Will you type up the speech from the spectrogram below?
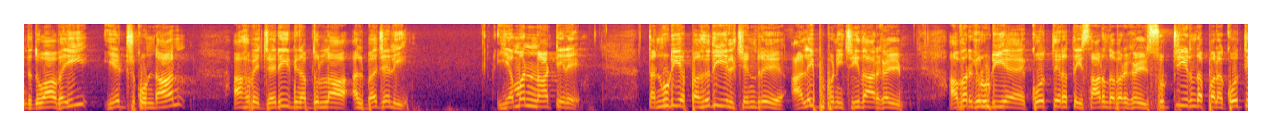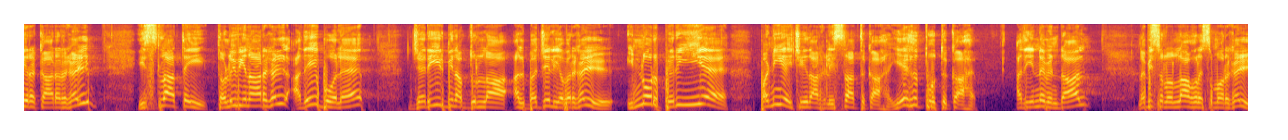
இந்த துவாவை ஏற்றுக்கொண்டான். ஆகவே ஜரீர் பின் அப்துல்லா அல் பஜலி யமன் நாட்டிலே தன்னுடைய பகுதியில் சென்று அழைப்பு பணி செய்தார்கள். அவர்களுடைய கோத்திரத்தை சார்ந்தவர்கள் சுற்றியிருந்த பல கோத்திரக்காரர்கள் இஸ்லாத்தை தழுவினார்கள். அதே போல ஜரீர் பின் அப்துல்லா அல் பஜலி அவர்கள் இன்னொரு பெரிய பணியை செய்தார்கள் இஸ்லாத்துக்காக ஏகத்துவத்துக்காக. அது என்னவென்றால் நபி சொல்லாஹ் அவர்கள்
